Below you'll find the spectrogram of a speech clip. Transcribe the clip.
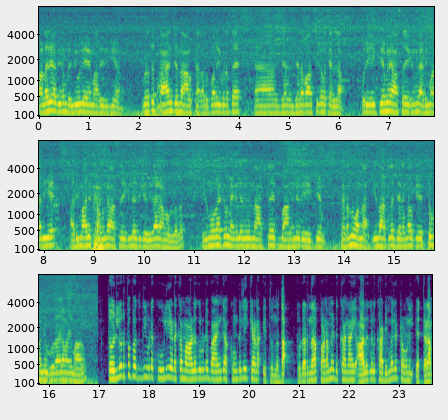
വളരെയധികം വെല്ലുവിളിയായി മാറിയിരിക്കുകയാണ്. ഇവിടുത്തെ പ്രായം ചെന്ന ആൾക്കാർ അതുപോലെ ഇവിടുത്തെ ജനവാസികൾക്കെല്ലാം ഒരു എ ടി എമ്മിനെ ആശ്രയിക്കുന്നതിൽ അടിമാലിയെ അടിമാലി ടൗണിനെ ആശ്രയിക്കേണ്ട ഒരു ഗതികാരാണ് ഉള്ളത് ഇരുന്നൂറ് ഏക്കർ മേഖലയിൽ നാഷണലൈസ് ബാങ്കിന്റെ ഒരു എ ടി എം കടന്നു വന്നാൽ ഈ നാട്ടിലെ ജനങ്ങൾക്ക് ഏറ്റവും വലിയ ഉപകാരമായി മാറും. തൊഴിലുറപ്പ് പദ്ധതിയുടെ കൂലിയടക്കം ആളുകളുടെ ബാങ്ക് അക്കൗണ്ടിലേക്കാണ് എത്തുന്നത്. തുടർന്ന് പണമെടുക്കാനായി ആളുകൾ കടിമല ടൗണിൽ എത്തണം.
